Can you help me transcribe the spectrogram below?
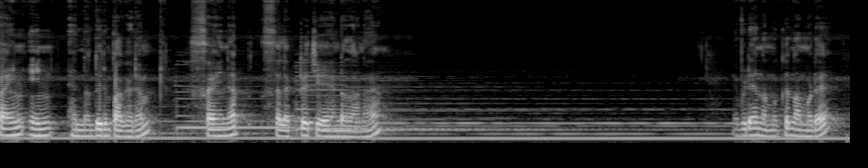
സൈൻ ഇൻ എന്നതിന് പകരം സൈൻ അപ്പ് സെലക്ട് ചെയ്യേണ്ടതാണ്. ഇവിടെ നമുക്ക് നമ്മുടെ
